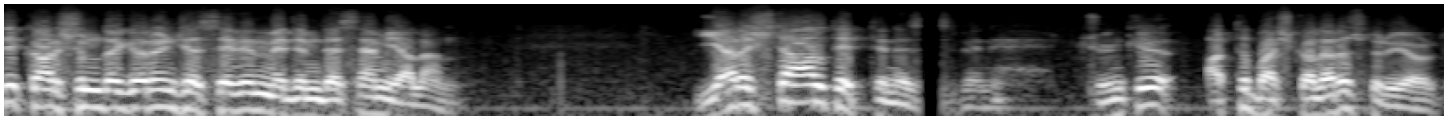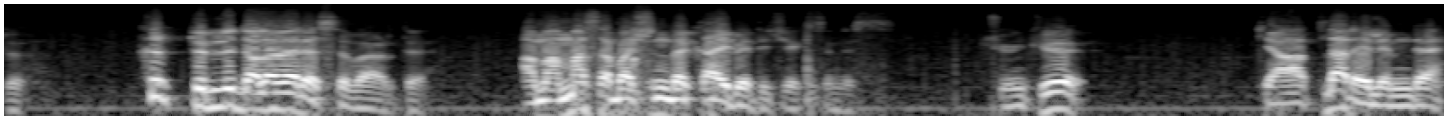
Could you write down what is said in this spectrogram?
Sizi karşımda görünce sevinmedim desem yalan. Yarışta alt ettiniz beni. Çünkü atı başkaları sürüyordu. Kırk türlü dalaveresi vardı. Ama masa başında kaybedeceksiniz. Çünkü... ...kağıtlar elimde.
